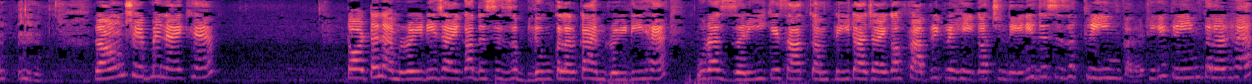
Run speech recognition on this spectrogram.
राउंड शेप में नेक है। टोटल एम्ब्रॉयडरी जाएगा। This is a blue colour का एम्ब्रॉयडरी है। पूरा जरी के साथ कंप्लीट आ जाएगा। फैब्रिक रहेगा Chanderi. This is a cream colour ठीक है? क्रीम कलर है।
